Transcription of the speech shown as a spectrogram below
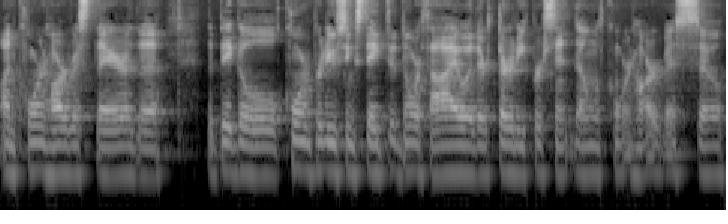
on corn harvest there. The, the big old corn producing state to North Iowa, they're 30% done with corn harvest. So,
